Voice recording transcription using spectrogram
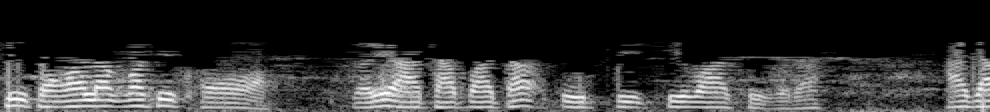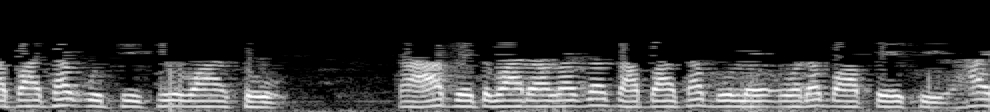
ที่ท้องแล้วก็ที่คอเรียกอาตาปาทักุชิชีวาสุนะอาตาปาทักุชิชีวาสุกหาเปตวาดาราตาปาทับุเลโอรบาเปสิให้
